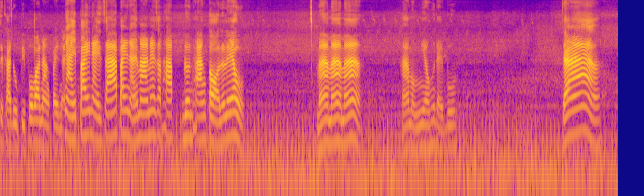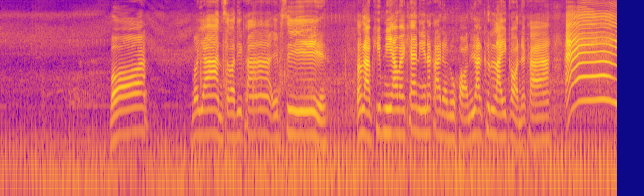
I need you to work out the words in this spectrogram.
สิคะดูปีโป้ว่านางไปไหน ไหนไปไหนจ้าไปไหนมาแม่สภาพเดินทางต่อเร็วๆ มามามาหาหมองเงียวคือไดบูจ้าบอยบอยาน สวัสดีค่ะ FC สำหรับคลิปนี้เอาไว้แค่นี้นะคะ เดี๋ยวหนูขออนุญาตขึ้นไลค์ก่อนนะคะเอ้ย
